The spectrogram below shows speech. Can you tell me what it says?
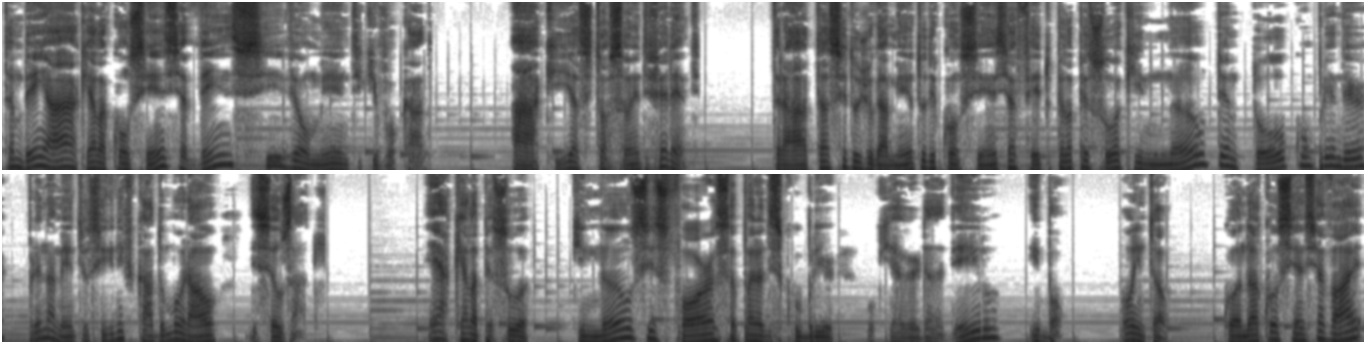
Também há aquela consciência vencivelmente equivocada. Aqui a situação é diferente. Trata-se do julgamento de consciência feito pela pessoa que não tentou compreender plenamente o significado moral de seus atos. É aquela pessoa que não se esforça para descobrir o que é verdadeiro e bom. Ou então, quando a consciência vai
